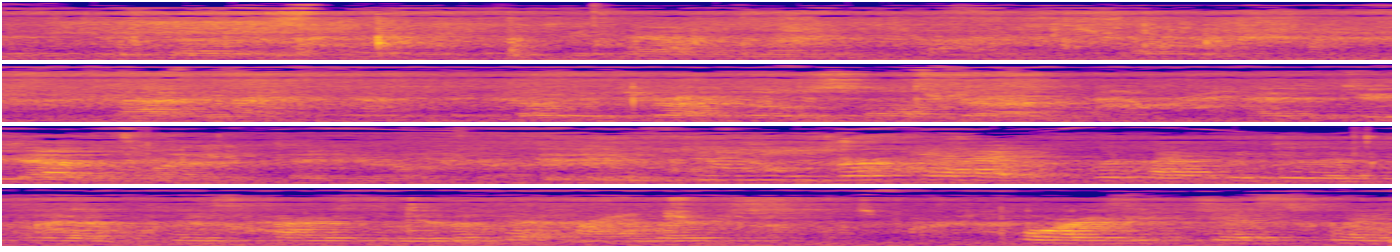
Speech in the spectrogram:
this is the two thousand eleven size, not the Dakota truck, little small truck, has a two thousand eleven, ten-year-old truck. Do we look at, would like we do with the police cars, do we look at mileage? Or is it just when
